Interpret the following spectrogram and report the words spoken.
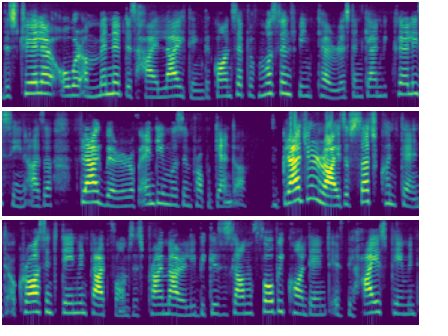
This trailer over a minute is highlighting the concept of Muslims being terrorists and can be clearly seen as a flag bearer of anti-Muslim propaganda. The gradual rise of such content across entertainment platforms is primarily because Islamophobic content is the highest payment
